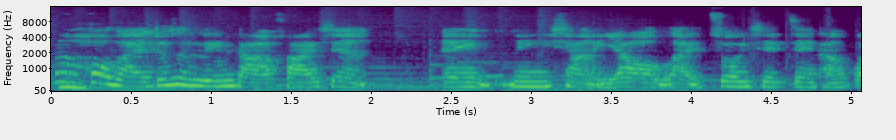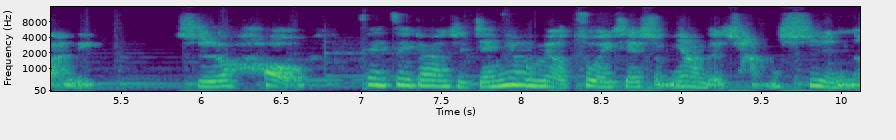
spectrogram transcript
那后来就是琳达发现，哎，你想要来做一些健康管理之后，在这段时间，你有没有做一些什么样的尝试呢？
